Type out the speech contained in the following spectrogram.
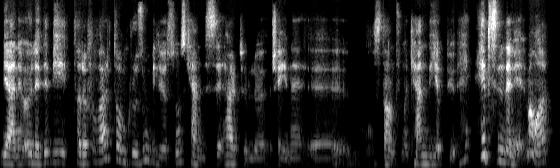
yani öyle de bir tarafı var. Tom Cruise'un biliyorsunuz kendisi her türlü şeyine e, stantını kendi yapıyor. Hepsini demeyelim ama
